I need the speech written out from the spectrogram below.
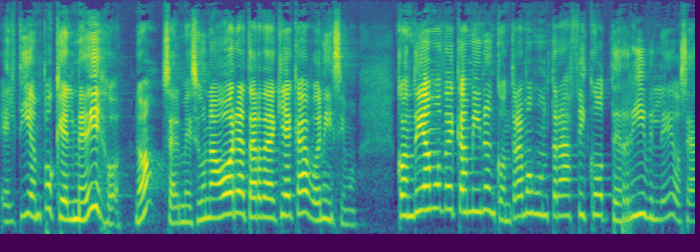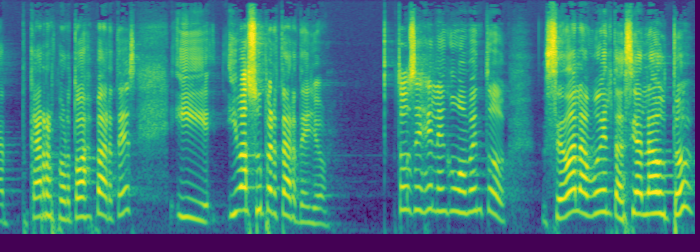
el tiempo que él me dijo, ¿no? O sea, él me dice una hora, tarde de aquí a acá, buenísimo. Cuando íbamos de camino encontramos un tráfico terrible, o sea, carros por todas partes, y iba súper tarde yo. Entonces él en un momento se da la vuelta hacia el auto,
